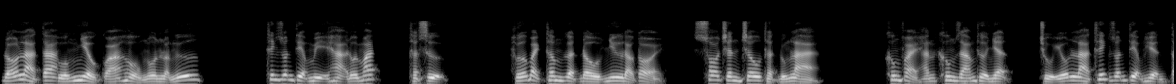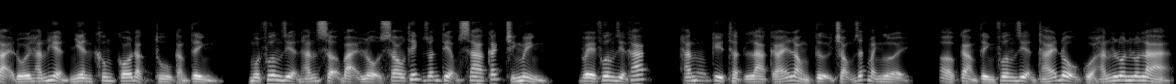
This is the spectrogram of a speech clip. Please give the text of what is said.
đó là ta uống nhiều quá hổ ngôn loạn ngữ. Thích Duân tiệm mị hạ đôi mắt, thật sự. Hứa bạch thâm gật đầu như đảo tỏi, so chân châu thật đúng là. Không phải hắn không dám thừa nhận, chủ yếu là thích Duân tiệm hiện tại đối hắn hiển nhiên không có đặc thù cảm tình. Một phương diện hắn sợ bại lộ sau thích Duân tiệm xa cách chính mình, về phương diện khác, hắn kỳ thật là cái lòng tự trọng rất mạnh người. Ở cảm tình phương diện thái độ của hắn luôn luôn là,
